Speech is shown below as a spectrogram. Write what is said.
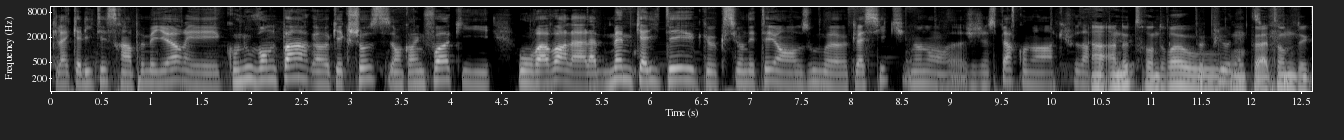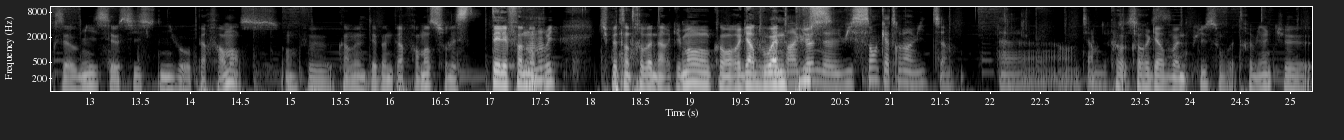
que la qualité sera un peu meilleure et qu'on nous vende pas euh, quelque chose, encore une fois, qui où on va avoir la, la même qualité que, que si on était en zoom euh, classique. Non non, j'espère qu'on aura quelque chose un, peu Un, un plus- autre endroit où peu on peut attendre de Xiaomi, c'est aussi niveau performance. On veut quand même des bonnes performances sur les téléphones Mhm. Android, qui peut être un très bon argument quand on regarde OnePlus. 888 euh, en termes de Quand, quand on regarde OnePlus, on voit très bien que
